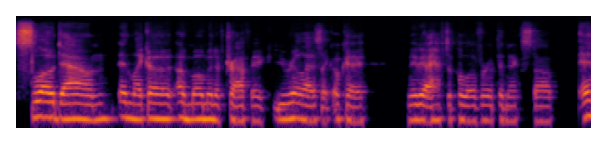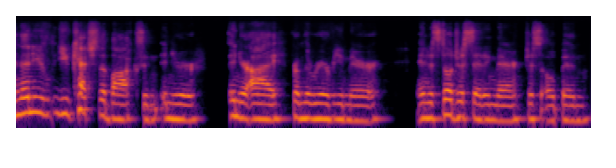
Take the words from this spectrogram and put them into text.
slow down in like a, a moment of traffic, you realize like, okay, maybe I have to pull over at the next stop and then you you catch the box in, in your in your eye from the rear view mirror and it's still just sitting there just open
